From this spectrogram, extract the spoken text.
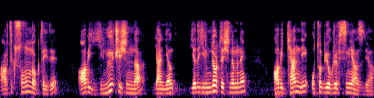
artık son noktaydı. Abi 23 yaşında yani ya, ya da 24 yaşında mı ne? Abi kendi otobiyografisini yazdı ya.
